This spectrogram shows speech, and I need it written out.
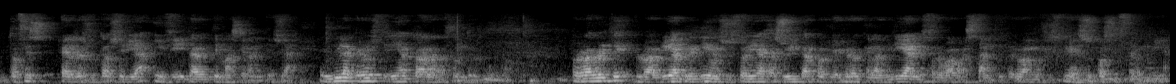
entonces el resultado sería infinitamente más grande. O sea, el Vila tenía toda la razón del mundo. Probablemente lo habría aprendido en su historia jesuita porque creo que la habría estorbado bastante, pero vamos, es su posición mía.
